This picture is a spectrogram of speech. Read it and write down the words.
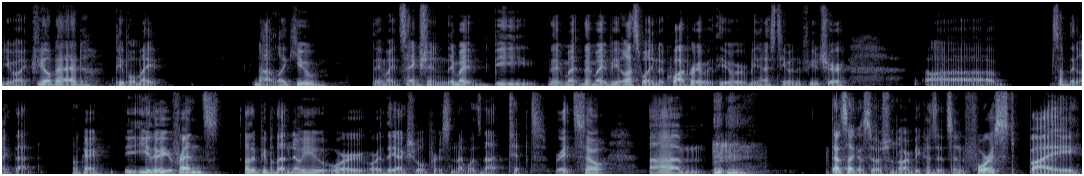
you might feel bad. People might not like you. They might sanction. They might be. They might. They might be less willing to cooperate with you or be nice to you in the future. Uh, something like that. Okay, either your friends, other people that know you, or or the actual person that was not tipped, right? So. Um, that's like a social norm because it's enforced by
